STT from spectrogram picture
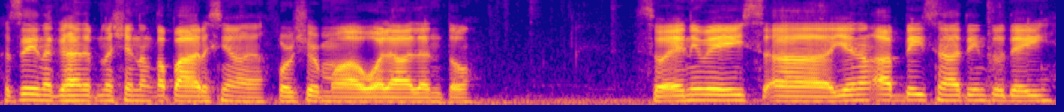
kasi naghahanap na siya ng kapares niya. For sure, mawawala lang to. So anyways, ah, yan ang updates natin today.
